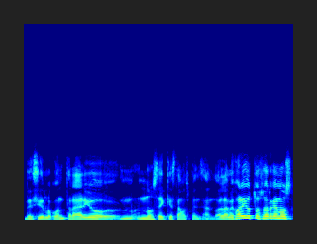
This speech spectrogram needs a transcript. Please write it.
Decir lo contrario, no, sé qué estamos pensando. A lo mejor hay otros órganos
